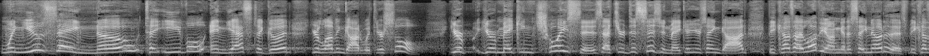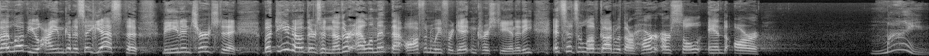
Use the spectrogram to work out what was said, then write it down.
When you say no to evil and yes to good, you're loving God with your soul. You're, you're making choices. That's your decision maker. You're saying, God, because I love you, I'm going to say no to this. Because I love you, I am going to say yes to being in church today. But do you know there's another element that often we forget in Christianity? It says to love God with our heart, our soul, and our mind.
